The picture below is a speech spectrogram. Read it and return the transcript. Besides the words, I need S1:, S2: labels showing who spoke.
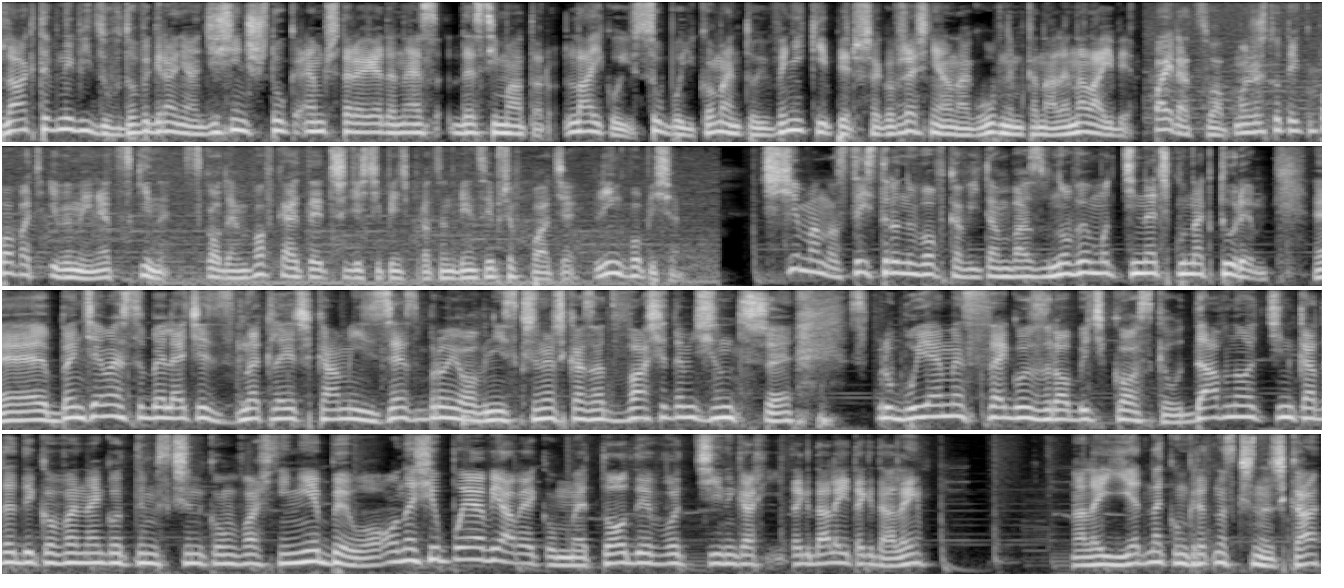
S1: Dla aktywnych widzów do wygrania 10 sztuk M41S Decimator. Lajkuj, subuj, komentuj wyniki 1 września na głównym kanale na live. Pirate Swap możesz tutaj kupować i wymieniać skiny. Z kodem WOWKETY 35% więcej przy wpłacie. Link w opisie. Siemano, z tej strony Wowka, witam was w nowym odcineczku, na którym e, będziemy sobie lecieć z naklejeczkami ze zbrojowni, skrzyneczka za 2,73. Spróbujemy z tego zrobić kostkę. Dawno odcinka dedykowanego tym skrzynkom właśnie nie było. One się pojawiały jako metody w odcinkach i tak dalej, i tak dalej. Ale jedna konkretna skrzyneczka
